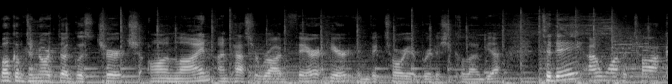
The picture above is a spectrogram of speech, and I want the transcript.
Welcome to North Douglas Church Online. I'm Pastor Rod Fair here in Victoria, British Columbia. Today I want to talk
